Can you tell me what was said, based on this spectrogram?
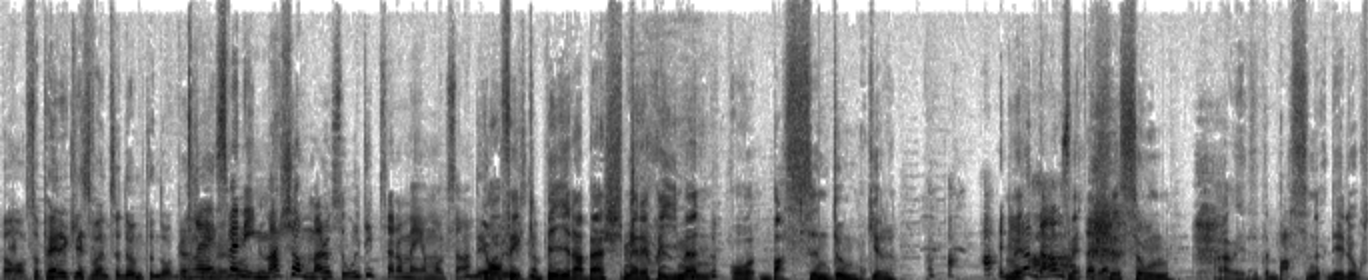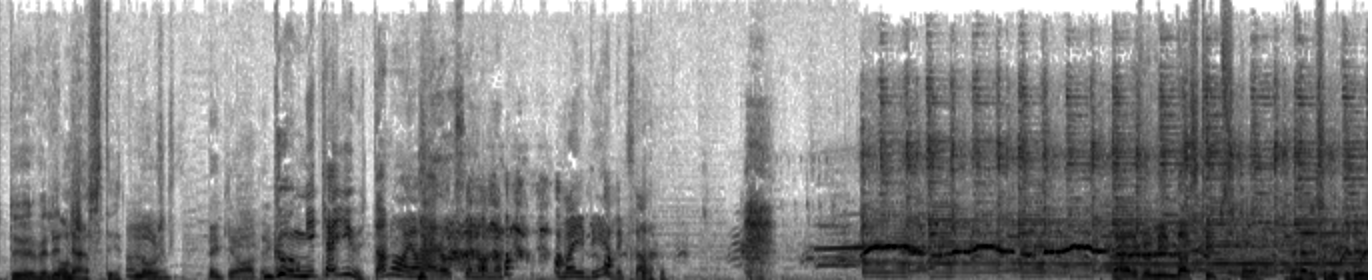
Ja, så Perikles var inte så dumt ändå kanske? Nej, med Sven-Ingmar, Sommar och sol tipsar de mig om också. Det Jag fick. Bira Bärs med regimen och Bassen Dunker. Är det något danskt med eller? Cheson. Jag vet inte, Bassen, det låter ju väldigt Norsk. nasty. Norskt tänker jag att det kan. Gung i kajutan har jag här också. Någon... Vad är det liksom? Det här är från Lindas tips då. Det här är så mycket du.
